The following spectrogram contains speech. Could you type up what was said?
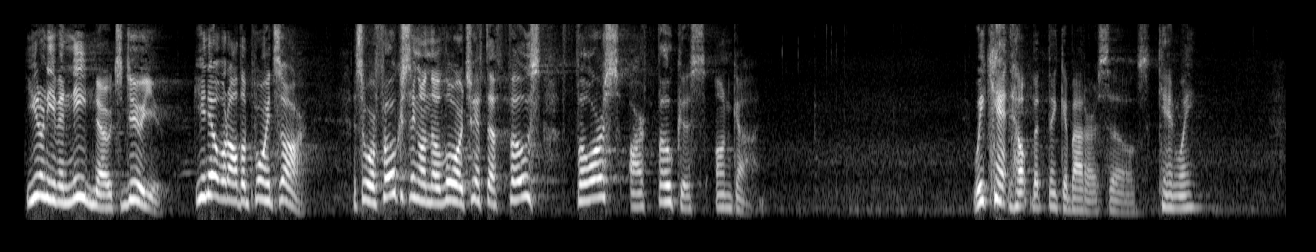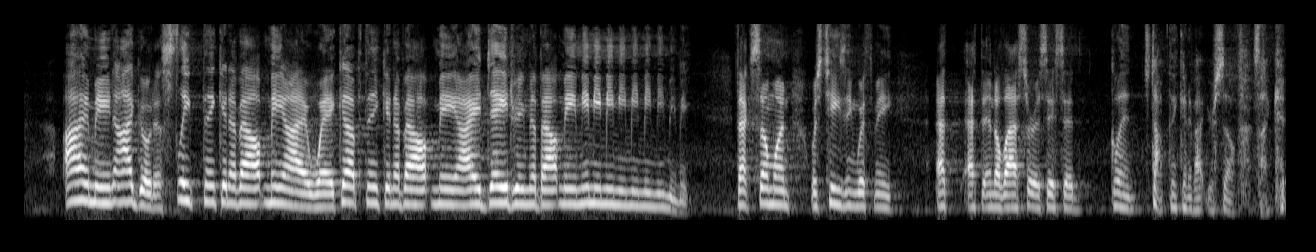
You don't even need notes, do you? You know what all the points are. And so we're focusing on the Lord, so we have to force, force our focus on God. We can't help but think about ourselves, can we? I mean, I go to sleep thinking about me. I wake up thinking about me. I daydream about me. Me, me, me, me, me, me, me, me, me. In fact, someone was teasing with me at, at the end of last service. They said, Glenn, stop thinking about yourself. It's like,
